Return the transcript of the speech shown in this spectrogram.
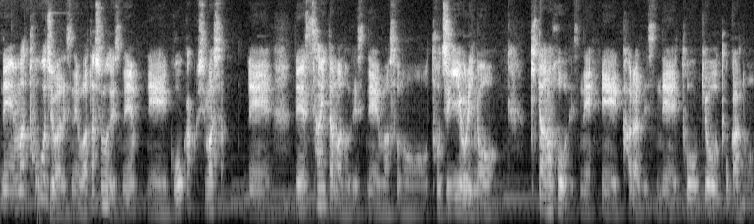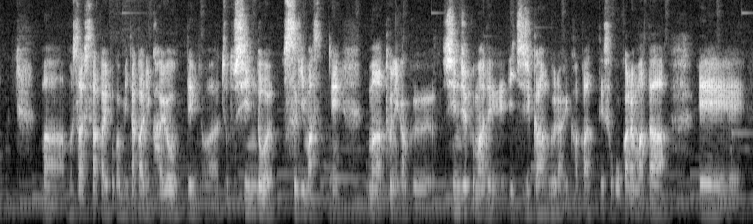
で、まあ当時はですね、私もですね、えー、合格しました。で、で埼玉のですね、まあその栃木寄りの北の方ですね、え、からですね、東京とかのまあ、武蔵境とか三鷹に通うっていうのはちょっとしんどすぎますね。まあ、とにかく新宿まで1時間ぐらいかかって、そこからまた、えー、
